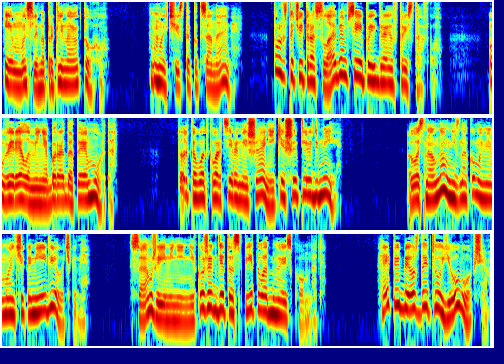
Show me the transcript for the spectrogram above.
и мысленно проклинаю Тоху. Мы чисто пацанами. Просто чуть расслабимся и поиграем в приставку. Уверяла меня бородатая морда. Только вот квартира Мишани кишит людьми. В основном незнакомыми мальчиками и девочками. Сам же именинник уже где-то спит в одной из комнат. Happy birthday to you, в общем.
